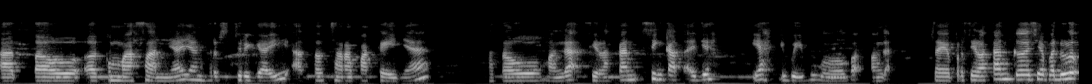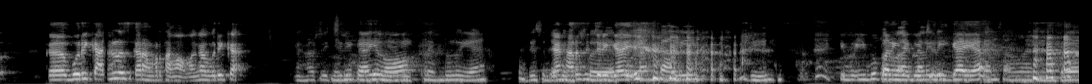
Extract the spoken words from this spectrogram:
atau uh, kemasannya yang harus dicurigai, atau cara pakainya, atau mangga silahkan singkat aja. Ya ibu-ibu bapak-bapak mangga saya persilakan ke siapa dulu? Ke Burika dulu sekarang pertama. Mangga Burika? Yang harus dicurigai loh. klaim dulu ya Tadi sudah yang harus dicurigai kali di ibu-ibu paling jago curiga ya sama Indra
